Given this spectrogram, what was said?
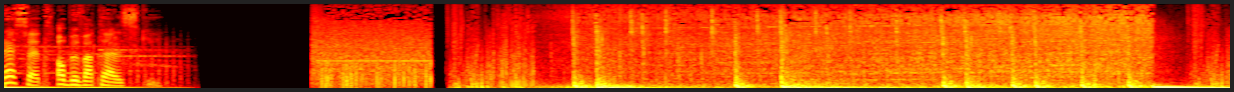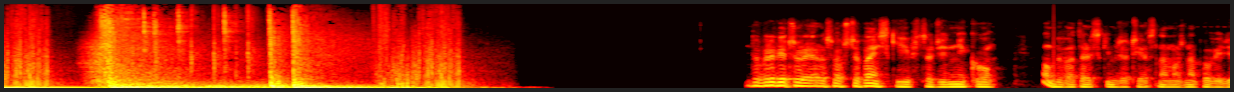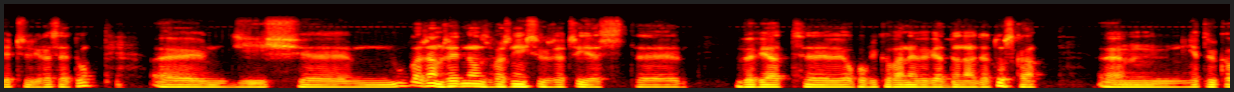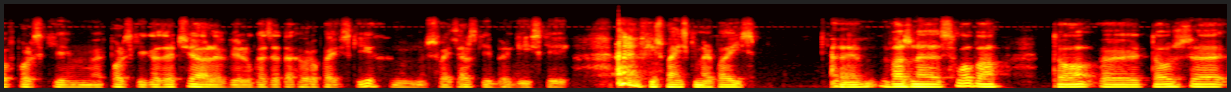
Reset Obywatelski. Dobry wieczór, Jarosław Szczepański w codzienniku obywatelskim, rzecz jasna można powiedzieć, czyli Resetu. E, dziś e, uważam, że jedną z ważniejszych rzeczy jest e, wywiad, opublikowany wywiad Donalda Tuska, nie tylko w, polskim, w polskiej gazecie, ale w wielu gazetach europejskich, szwajcarskiej, belgijskiej, w hiszpańskim El País. Ważne słowa to to, że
